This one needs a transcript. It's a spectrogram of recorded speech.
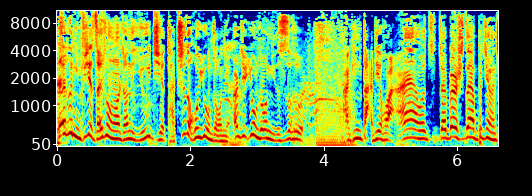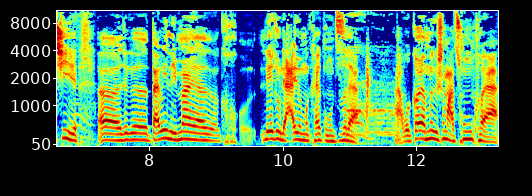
然后你发现这种人真的有一天他迟早会用着你，而且用着你的时候，啊给你打电话，哎，我这边实在不景气，呃，这个单位里面也连着俩月没开工资了，啊，我哥也没有什么存款，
